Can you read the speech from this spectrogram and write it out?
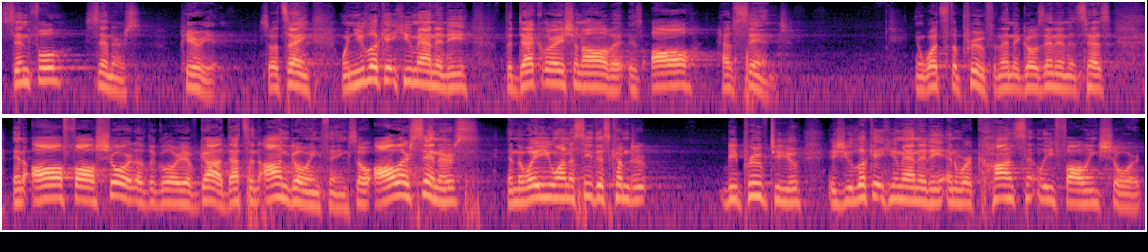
sinful sinners, period. So it's saying, when you look at humanity, the declaration, all of it, is all have sinned. And what's the proof? And then it goes in and it says, and all fall short of the glory of God. That's an ongoing thing. So all are sinners, and the way you want to see this come to be proved to you is you look at humanity and we're constantly falling short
